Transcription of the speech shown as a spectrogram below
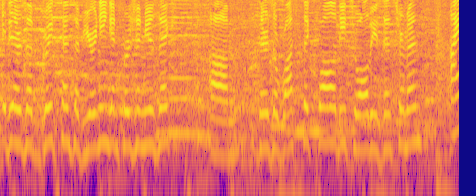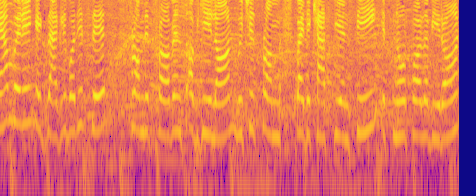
There's a great sense of yearning in Persian music. Um, there's a rustic quality to all these instruments. I am wearing exactly what it says from the province of Gilan, which is from by the Caspian Sea. It's north part of Iran,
